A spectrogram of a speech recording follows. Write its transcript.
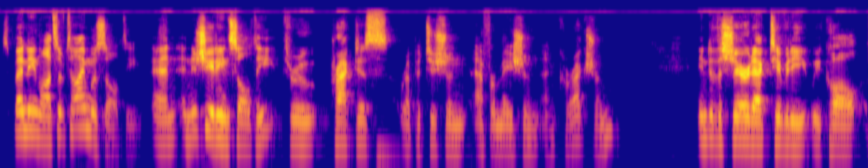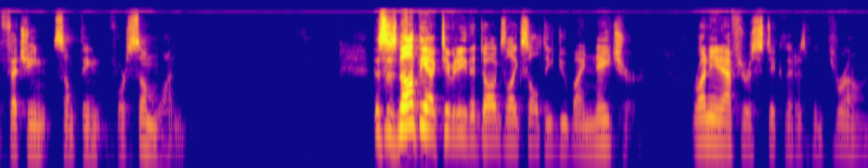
spending lots of time with Salty and initiating Salty through practice, repetition, affirmation, and correction into the shared activity we call fetching something for someone. This is not the activity that dogs like Salty do by nature, running after a stick that has been thrown.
